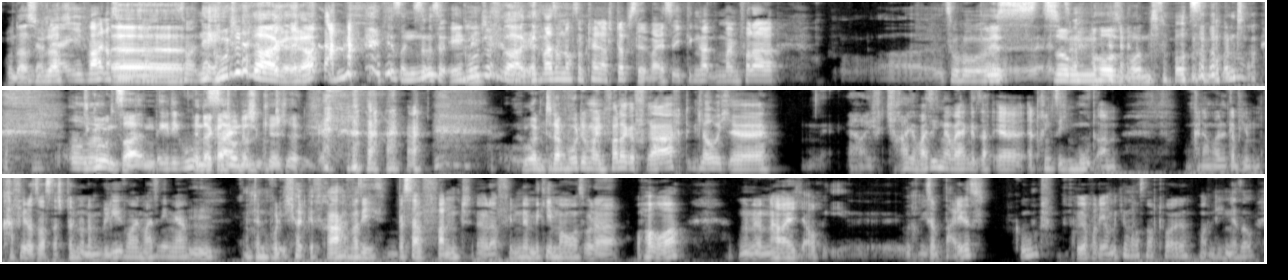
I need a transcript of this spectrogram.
Und da hast du gesagt, ich war halt noch so, äh, so, so nee. gute Frage, ja? so, so, so ähnlich. Gute Frage. Ich war so noch so ein kleiner Stöpsel, weißt du? Ich ging halt mit meinem Vater äh, zu Bis äh, zum Hosenbund. zum Hosenbund. Die guten Zeiten Die, die guten in der Zeiten. katholischen Kirche. Und dann wurde mein Vater gefragt, glaube ich, äh, die Frage weiß ich nicht mehr, aber er hat gesagt, er, er trinkt sich Mut an. Keine Ahnung, glaube ich, mit einem Kaffee oder sowas da stand oder einem Glühwein, weiß ich nicht mehr. Mhm. Und dann wurde ich halt gefragt, was ich besser fand äh, oder finde, Mickey Mouse oder Horror. Und dann habe ich auch, wie gesagt, beides gut. Früher fand ich auch Mickey Mouse noch toll, heute nicht mehr so.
